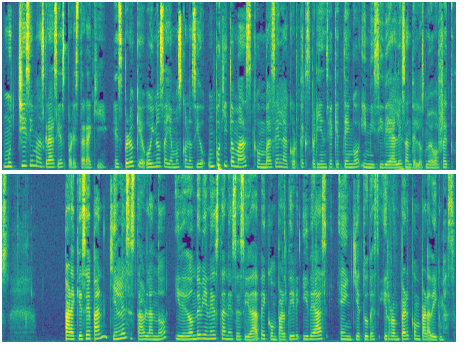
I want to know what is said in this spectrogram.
Muchísimas gracias por estar aquí. Espero que hoy nos hayamos conocido un poquito más con base en la corta experiencia que tengo y mis ideales ante los nuevos retos. Para que sepan quién les está hablando y de dónde viene esta necesidad de compartir ideas e inquietudes y romper con paradigmas.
